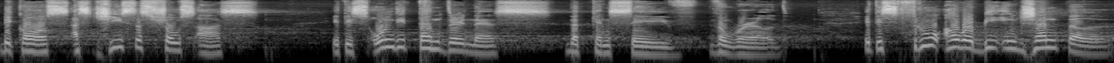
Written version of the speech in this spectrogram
because as Jesus shows us, it is only tenderness that can save the world. It is through our being gentle,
